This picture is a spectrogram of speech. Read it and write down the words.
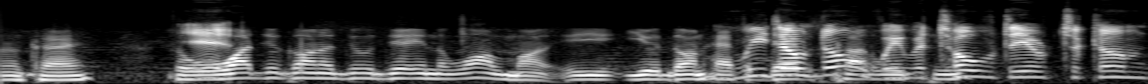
Okay. So Yeah. what you gonna do there in the Walmart? You, you don't have we don't know. We were you? told there to come.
